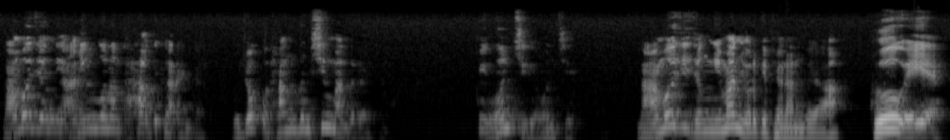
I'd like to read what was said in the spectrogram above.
나머지 정리 아닌 거는 다 어떻게 하라입니다. 무조건 한 등씩 만들어야 돼. 그게 원칙이에요, 원칙. 나머지 정리만 이렇게 표현하는 거야. 그 외에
